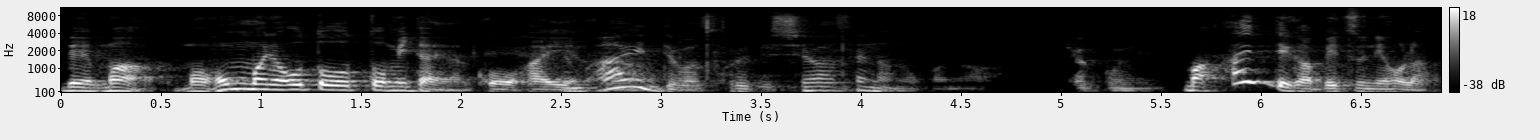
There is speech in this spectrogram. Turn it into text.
で、まあ、まあほんまに弟みたいな後輩でも。相手はそれで幸せなのかな？逆に。まあ相手が別にほら、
